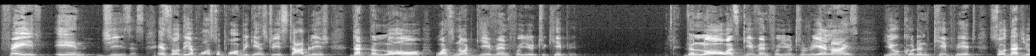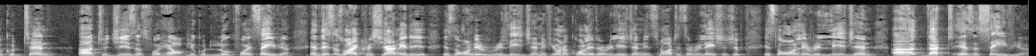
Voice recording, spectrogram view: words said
faith in Jesus. And so the Apostle Paul begins to establish that the law was not given for you to keep it. The law was given for you to realize you couldn't keep it so that you could turn uh, to Jesus for help. You could look for a savior. And this is why Christianity is the only religion, if you want to call it a religion, it's not, it's a relationship. It's the only religion uh, that has a savior.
